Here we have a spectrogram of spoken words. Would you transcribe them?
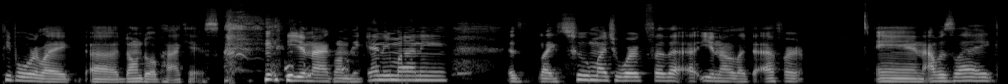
People were like, uh, "Don't do a podcast. You're not gonna make any money. It's like too much work for the, uh, you know, like the effort." And I was like,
